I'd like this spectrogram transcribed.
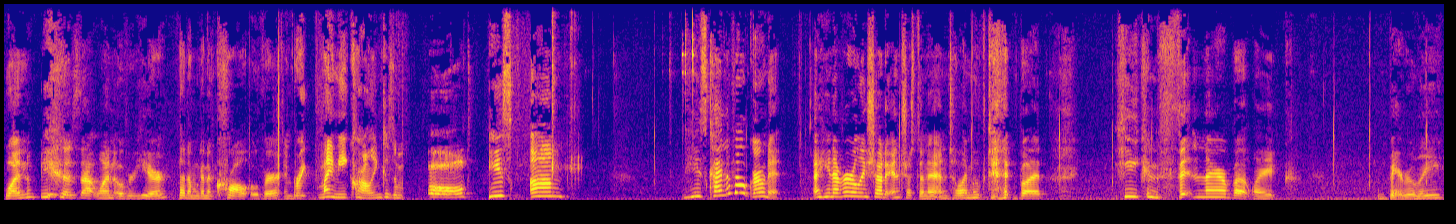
One, because that one over here that I'm gonna crawl over and break my knee crawling because I'm old. He's, um, he's kind of outgrown it. And he never really showed interest in it until I moved it, but he can fit in there, but like, barely.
